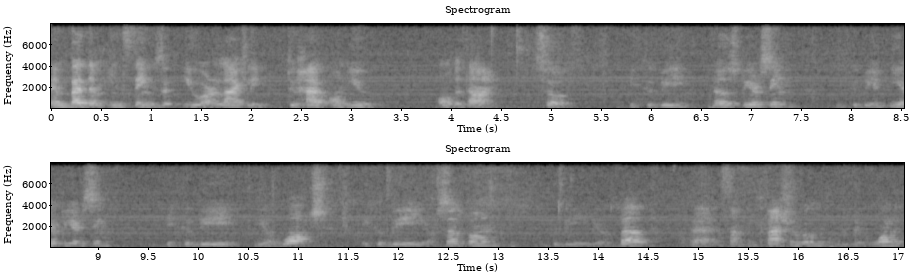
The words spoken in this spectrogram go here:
embed them in things that you are likely to have on you all the time. So it could be nose piercing, could be an ear piercing, it could be your watch, it could be your cell phone, it could be your belt, uh, something fashionable, your wallet.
